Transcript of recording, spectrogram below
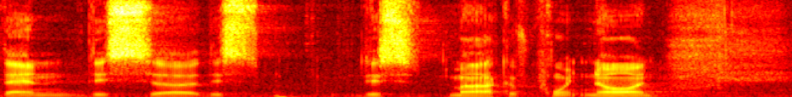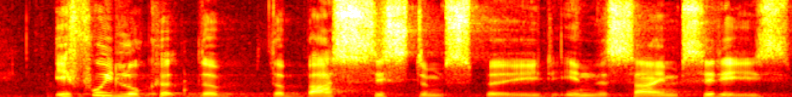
than this, uh, this, this mark of 0.9. If we look at the, the bus system speed in the same cities,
